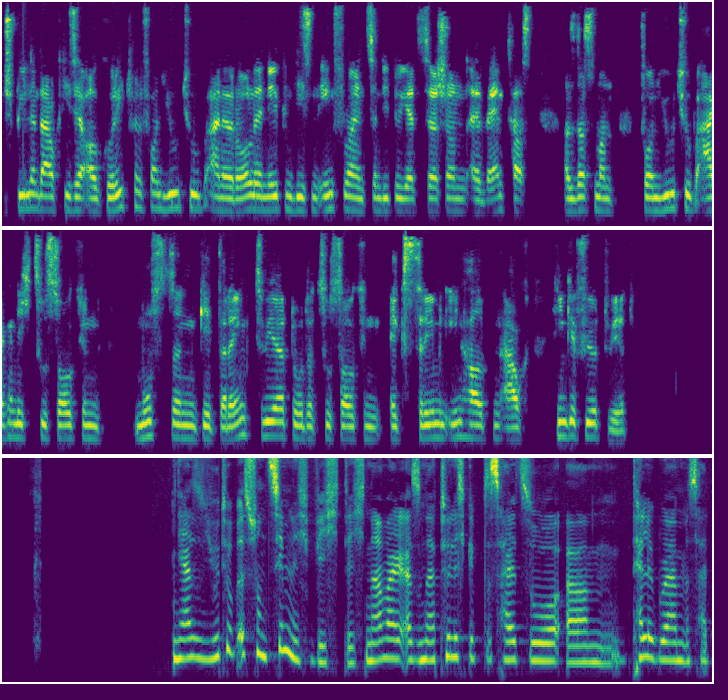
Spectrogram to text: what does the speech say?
spielen da auch diese Algorithmen von YouTube eine Rolle neben diesen Influencern, die du jetzt ja schon erwähnt hast? Also dass man von YouTube eigentlich zu solchen Mustern gedrängt wird oder zu solchen extremen Inhalten auch hingeführt wird? Ja, also YouTube ist schon ziemlich wichtig, ne? Weil also natürlich gibt es halt so ähm, Telegram ist halt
